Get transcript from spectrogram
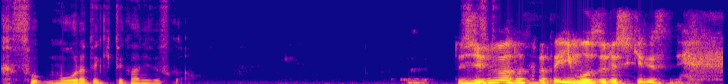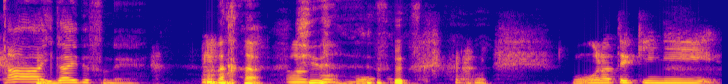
そ網羅的って感じですか？え自分はどっちかというと芋づる式ですね。ああ、意外ですね。なんか、網羅的に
